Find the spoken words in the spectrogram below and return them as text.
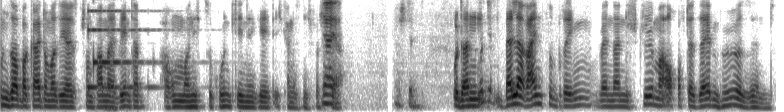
Unsauberkeit und was ich ja schon ein paar Mal erwähnt habe, warum man nicht zur Grundlinie geht, ich kann es nicht verstehen. Ja, ja, das stimmt. Und dann und Bälle reinzubringen, wenn deine Stürmer auch auf derselben Höhe sind.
